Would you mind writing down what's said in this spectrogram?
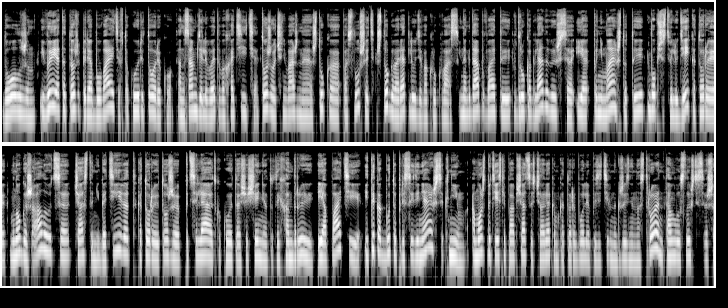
«должен», и вы это тоже переобуваете в такую риторику, а на самом деле вы этого хотите. Тоже очень важная штука послушать, что говорят люди вокруг вас. Иногда бывает, ты вдруг оглядываешься и понимаешь, что ты в обществе людей, которые много жалуются, часто негативят, которые тоже подселяют какое-то ощущение вот этой хандры и апатии, и ты как будто присоединяешься к ним. А может быть, если пообщаться с человеком, который более позитивно к жизни настроен, там вы услышите совершенно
